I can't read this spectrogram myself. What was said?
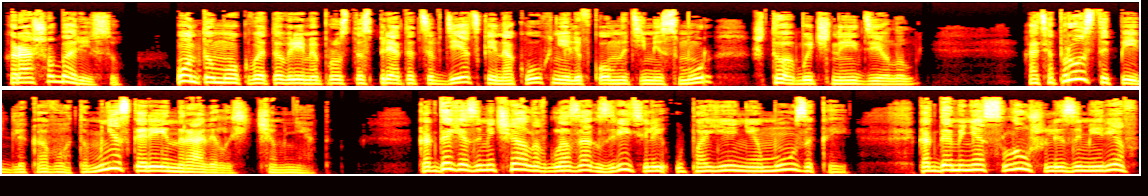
Хорошо Борису. Он-то мог в это время просто спрятаться в детской, на кухне или в комнате мисс Мур, что обычно и делал хотя просто петь для кого-то мне скорее нравилось, чем нет. Когда я замечала в глазах зрителей упоение музыкой, когда меня слушали, замерев,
